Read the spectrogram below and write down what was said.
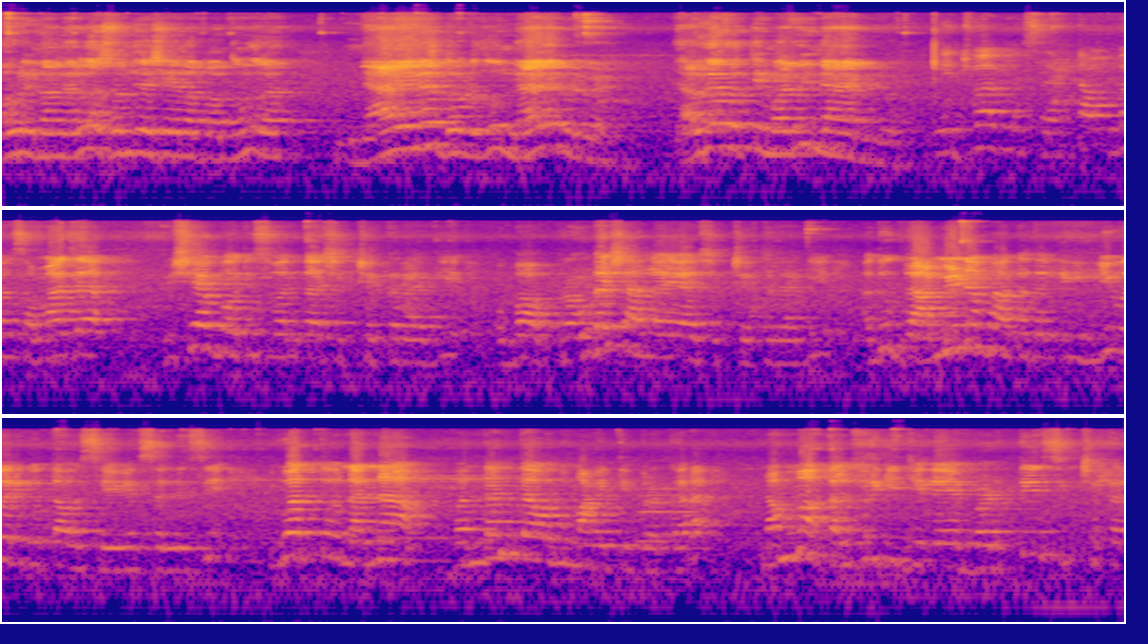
ಅವ್ರಿಗೆ ನಮ್ಮೆಲ್ಲ ಸಂದೇಶ ಏನಪ್ಪ ಅಂತಂದ್ರೆ ನ್ಯಾಯವೇ ದೊಡ್ಡದು, ನ್ಯಾಯ ಬಿಡಬೇಡಿ. ಯಾವುದೇ ವೃತ್ತಿ ಮಾಡಿ ನ್ಯಾಯ ಬಿಡಬೇಡಿ. ನಿಜವಾಗ್ಲೂ ಸರ್ ತಾವೊಬ್ಬ ಸಮಾಜ ವಿಷಯ ಬೋಧಿಸುವಂಥ ಶಿಕ್ಷಕರಾಗಿ, ಒಬ್ಬ ಪ್ರೌಢಶಾಲೆಯ ಶಿಕ್ಷಕರಾಗಿ, ಅದು ಗ್ರಾಮೀಣ ಭಾಗದಲ್ಲಿ ಇಲ್ಲಿವರೆಗೂ ತಾವು ಸೇವೆ ಸಲ್ಲಿಸಿ, ಇವತ್ತು ನನ್ನ ಬಂದಂತ ಒಂದು ಮಾಹಿತಿ ಪ್ರಕಾರ ನಮ್ಮ ಕಲಬುರಗಿ ಜಿಲ್ಲೆ ಬಡ್ತಿ ಶಿಕ್ಷಕರ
